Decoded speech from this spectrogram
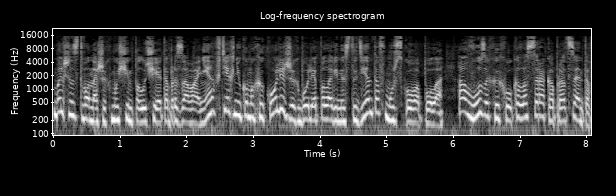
Большинство наших мужчин получает образование. В техникумах и колледжах более половины студентов мужского пола, а в вузах их около 40%.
